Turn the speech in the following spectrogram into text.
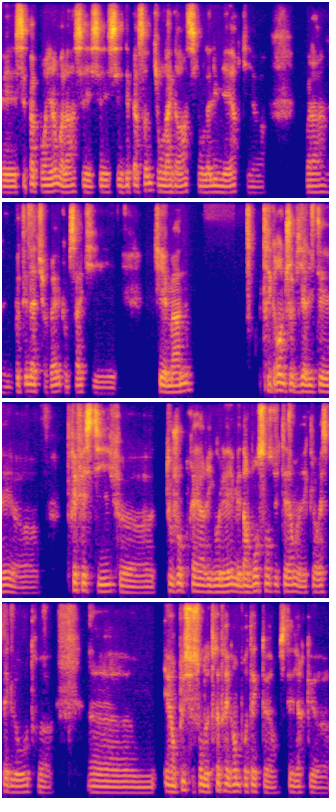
Et c'est pas pour rien, voilà. C'est des personnes qui ont la grâce, qui ont la lumière, qui, euh, voilà, une beauté naturelle comme ça qui, qui émane. Très grande jovialité, euh, très festif, euh, toujours prêt à rigoler, mais dans le bon sens du terme, avec le respect de l'autre. Euh, et en plus, ce sont de très très grands protecteurs. C'est-à-dire que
